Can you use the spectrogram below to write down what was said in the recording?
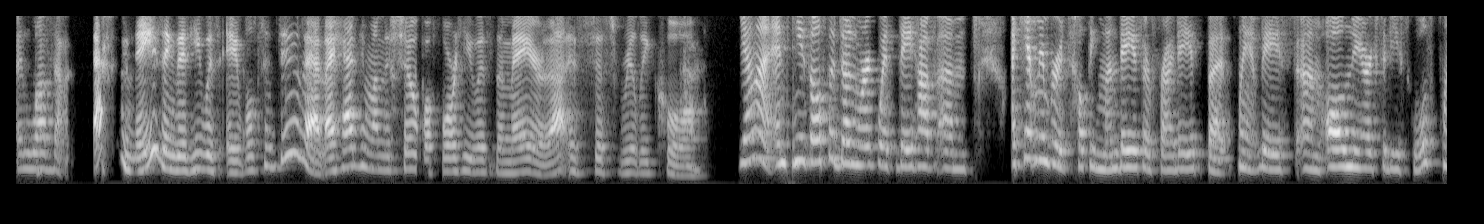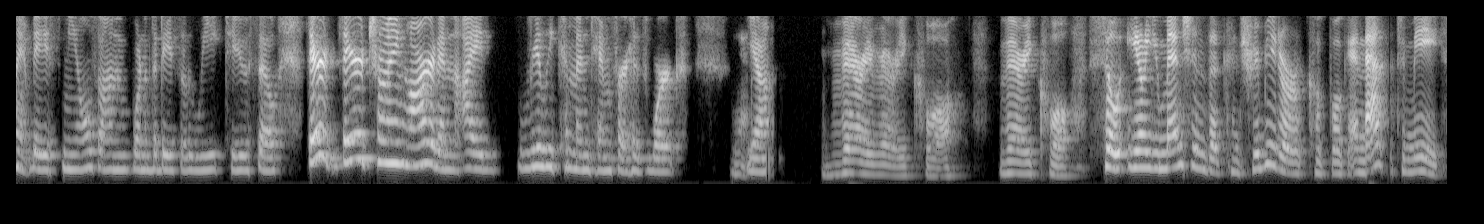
I love that. That's amazing that he was able to do that. I had him on the show before he was the mayor. That is just really cool. Yeah, and he's also done work with they have um I can't remember it's healthy Mondays or Fridays, but plant-based um all New York City schools plant-based meals on one of the days of the week too. So they're they're trying hard and I really commend him for his work. Yeah. yeah. Very very cool. Very cool. So, you know, you mentioned the contributor cookbook and that to me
